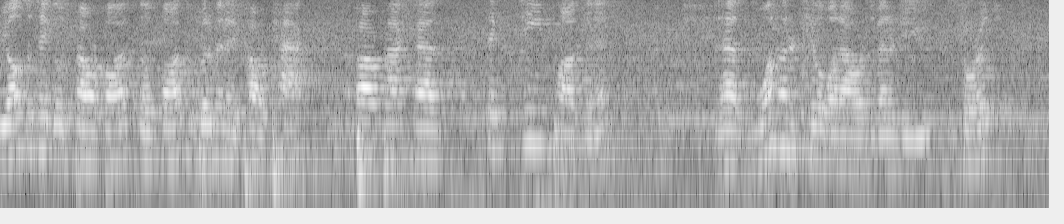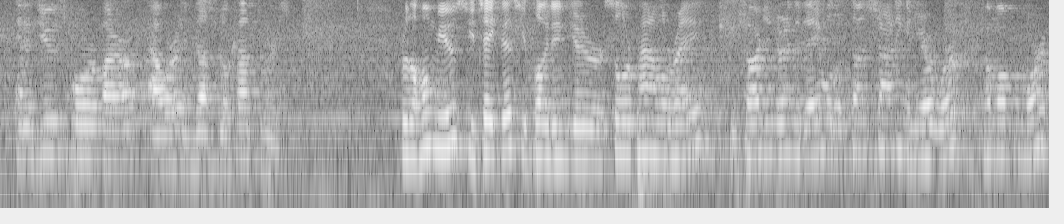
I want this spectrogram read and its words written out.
We also take those power pod, those pods and put them in a power pack. A power pack has 16 pods in it. It has 100 kilowatt hours of energy storage and is used for our, our industrial customers. For the home use, you take this, you plug it into your solar panel array, you charge it during the day while the sun's shining and you're at work, come home from work,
